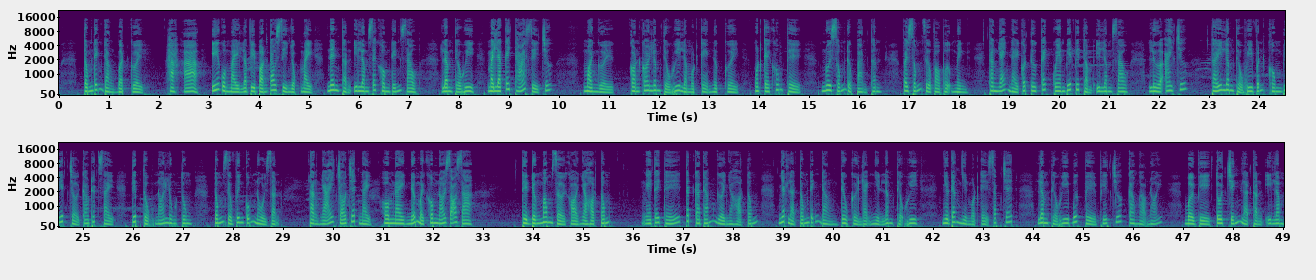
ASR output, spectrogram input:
Tống Đính Đằng bật cười. Ha ha, ý của mày là vì bọn tao xỉ nhục mày nên thần y Lâm sẽ không đến sao? Lâm Thiểu Huy, mày là cái thá gì chứ? Mọi người còn coi Lâm Tiểu Huy là một kẻ nực cười, một kẻ không thể nuôi sống được bản thân, phải sống dựa vào vợ mình. Thằng nhãi này có tư cách quen biết với thẩm y lâm sao? Lừa ai chứ? Thấy Lâm Thiểu Huy vẫn không biết trời cao đất dày, tiếp tục nói lung tung. Tống Diệu Vinh cũng nổi giận. Thằng nhãi chó chết này, hôm nay nếu mày không nói rõ ra, thì đừng mong rời khỏi nhà họ Tống. Nghe tới thế, tất cả đám người nhà họ Tống, nhất là Tống Đĩnh Đằng đều cười lạnh nhìn Lâm Thiệu Huy, như đang nhìn một kẻ sắp chết. Lâm Thiểu Huy bước về phía trước cao ngạo nói. Bởi vì tôi chính là thần Y Lâm.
